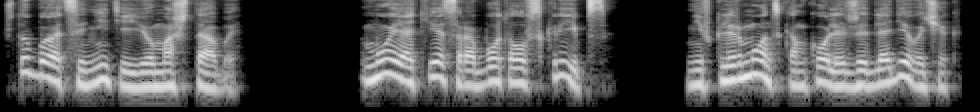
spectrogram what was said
чтобы оценить ее масштабы. Мой отец работал в Скрипс, не в Клермонтском колледже для девочек,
